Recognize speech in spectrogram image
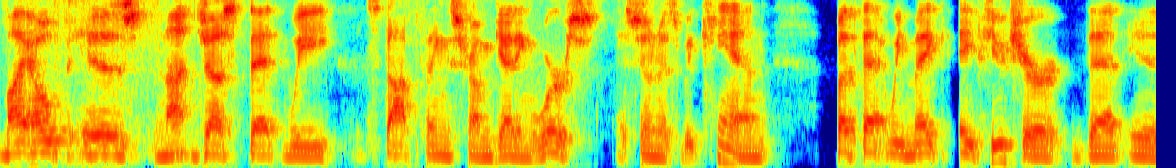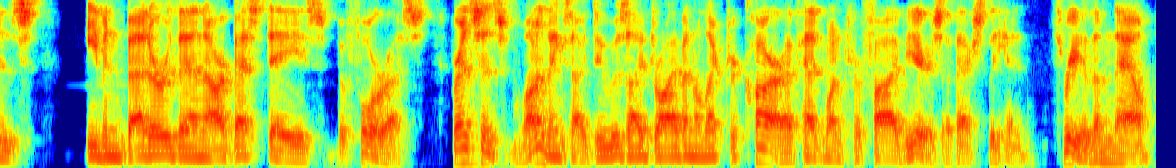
my hope is not just that we stop things from getting worse as soon as we can, but that we make a future that is even better than our best days before us. For instance, one of the things I do is I drive an electric car. I've had one for five years. I've actually had three of them now.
